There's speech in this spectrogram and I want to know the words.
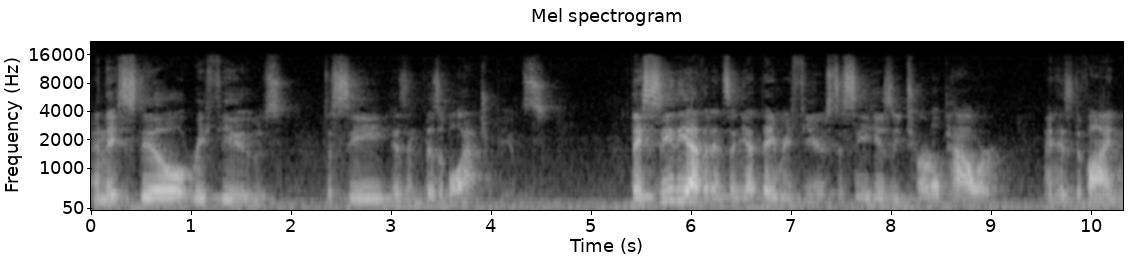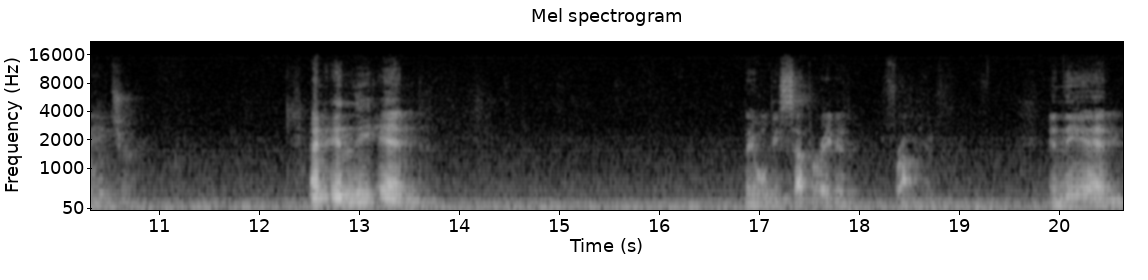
and they still refuse to see his invisible attributes. They see the evidence and yet they refuse to see his eternal power and his divine nature. And in the end, they will be separated from him. In the end,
